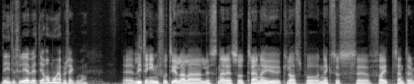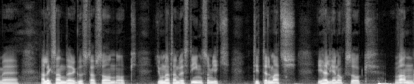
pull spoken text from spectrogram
Det är inte för evigt, jag har många projekt på gång. Eh, lite info till alla lyssnare så tränar ju Klas på Nexus eh, Fight Center med Alexander Gustafsson och Jonathan Westin som gick titelmatch i helgen också och vann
